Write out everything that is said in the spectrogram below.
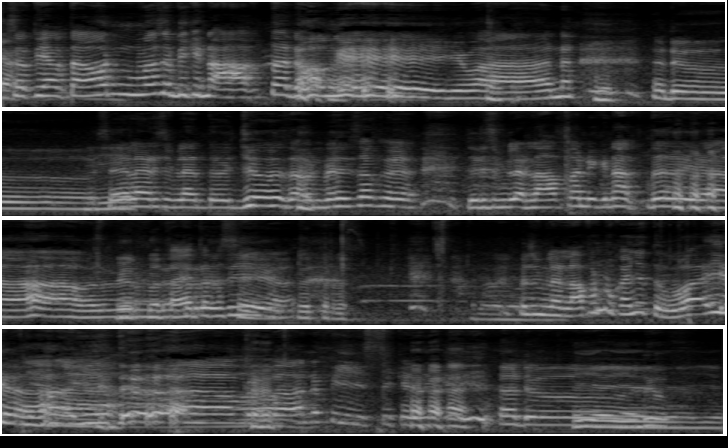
ya setiap tahun masa bikin akta dong eh gimana aduh Iya. saya lahir 97 tahun besok ke jadi 98 bikin akta ya ikut udah aja terus ya iya. ikut terus Aduh, aduh. Terus 98 mukanya tua iya, Iya. gitu. Perubahannya fisik aja. Aduh. iya iya aduh. iya iya iya.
